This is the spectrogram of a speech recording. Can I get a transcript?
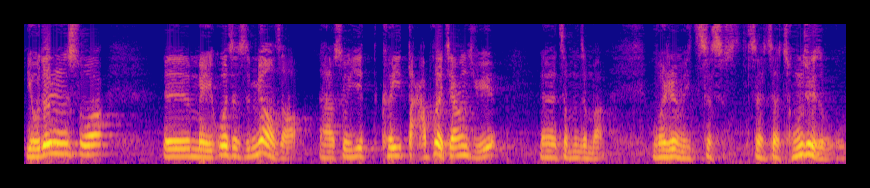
有的人说，呃，美国这是妙招啊，所以可以打破僵局。呃，怎么怎么？我认为这是这这纯粹是无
